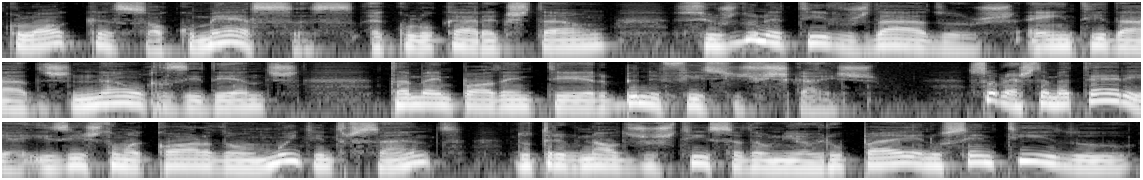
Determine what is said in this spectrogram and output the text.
coloca-se ou começa-se a colocar a questão se os donativos dados a entidades não residentes também podem ter benefícios fiscais. Sobre esta matéria, existe um acórdão muito interessante do Tribunal de Justiça da União Europeia no sentido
